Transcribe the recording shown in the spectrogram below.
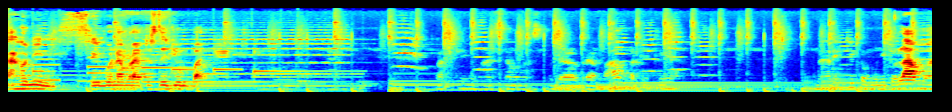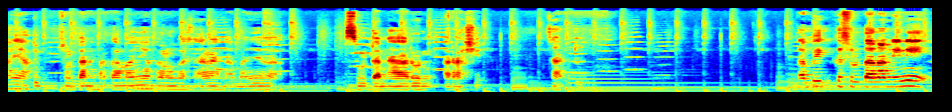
tahun ini 1674 berarti masa mas udah berapa abad itu ya? Menarik juga begitu lama ya. Itu sultan pertamanya kalau nggak salah namanya Sultan Harun Ar-Rasyid satu. Tapi kesultanan ini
